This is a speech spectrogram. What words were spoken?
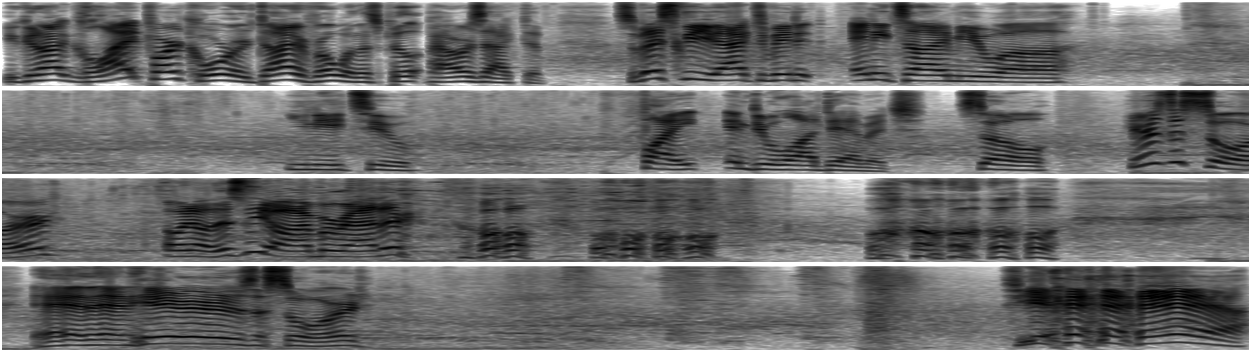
You cannot glide, parkour, or dive row when this power is active. So basically, you activate it anytime you uh you need to fight and do a lot of damage. So here's the sword. Oh no, this is the armor rather. Oh, oh, oh. And then here's a sword. Yeah!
